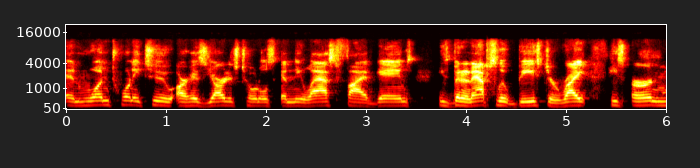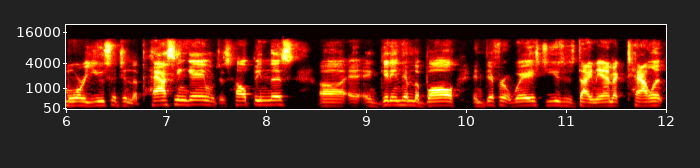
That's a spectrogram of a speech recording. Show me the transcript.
and 122 are his yardage totals in the last five games. He's been an absolute beast. You're right. He's earned more usage in the passing game, which is helping this uh, and getting him the ball in different ways to use his dynamic talent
